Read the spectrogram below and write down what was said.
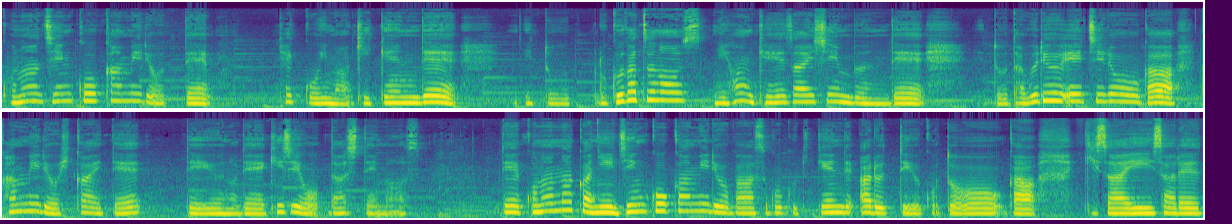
この人工甘味料って結構今危険でえっと、6月の日本経済新聞でえっと WHO が甘味料控えてっていうので記事を出しています。でこの中に人工甘味料がすごく危険であるっていうことが記載され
